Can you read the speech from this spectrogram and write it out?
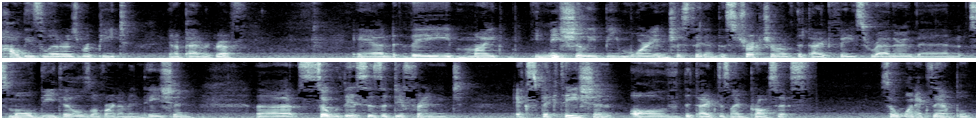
how these letters repeat in a paragraph and they might initially be more interested in the structure of the typeface rather than small details of ornamentation. Uh, so this is a different expectation of the type design process. So one example,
